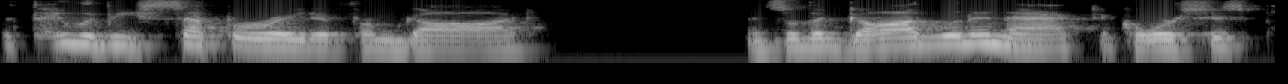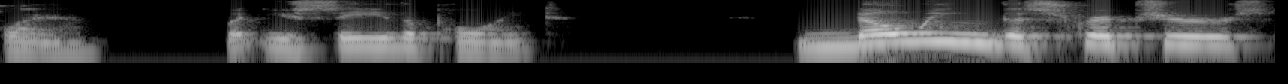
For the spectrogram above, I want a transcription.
that they would be separated from God. And so that God would enact, of course, his plan. But you see the point. Knowing the scriptures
